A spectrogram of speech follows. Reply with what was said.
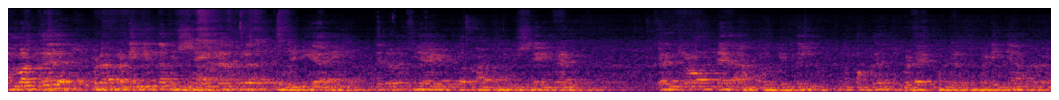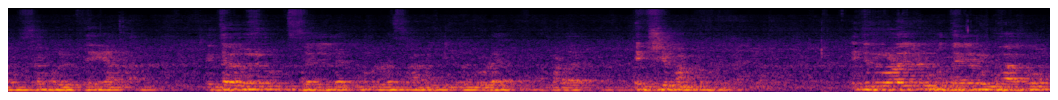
നമുക്ക് ഇവിടെ പഠിക്കുന്ന വിഷയങ്ങൾക്ക് ഉപരിയായി നിരവധിയായിട്ടുള്ള പാഠ്യവിഷയങ്ങൾ കെൽട്രോണിന്റെ ആഭിമുഖ്യത്തിൽ നമുക്ക് ഇവിടെ പഠിക്കാൻ ഒരു അവസരം ഒരുക്കുകയാണ്. ഇത്തരമൊരു സെല്ല് നമ്മളിവിടെ സ്ഥാപിക്കുന്നതിലൂടെ നമ്മൾ ലക്ഷ്യമാക്കുന്നത് എഞ്ചിനീയർ കോളേജിൽ ഒരു പ്രത്യേക വിഭാഗവും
